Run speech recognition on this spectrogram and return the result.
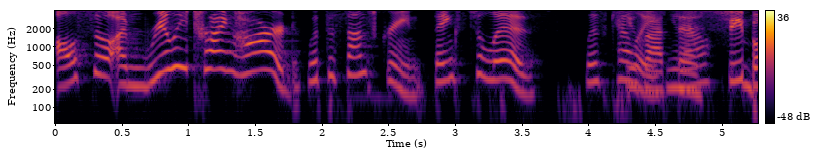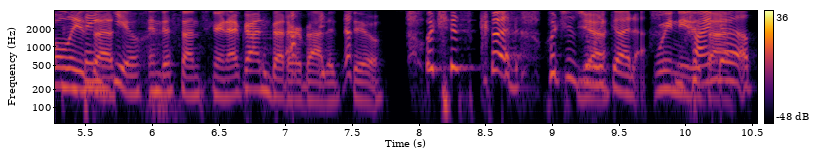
Also, I'm really trying hard with the sunscreen. Thanks to Liz, Liz Kelly. You got know? this. She bullies Thank us you. into sunscreen. I've gotten better about it too. which is good. Which is Yeah, really good. we I'm trying that. to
